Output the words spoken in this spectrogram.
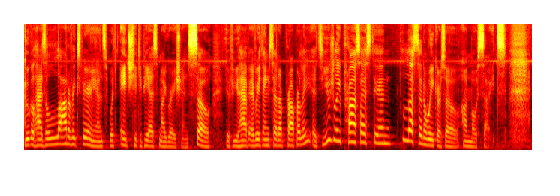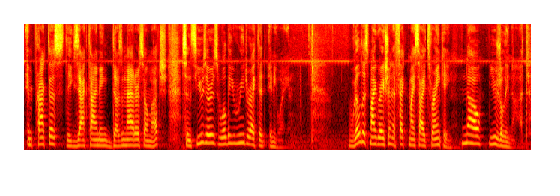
Google has a lot of experience with HTTPS migrations. So if you have everything set up properly, it's usually processed in less than a week or so on most sites. In practice, the exact timing doesn't matter so much, since users will be redirected anyway. Will this migration affect my site's ranking? No, usually not.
